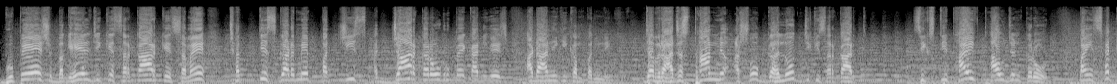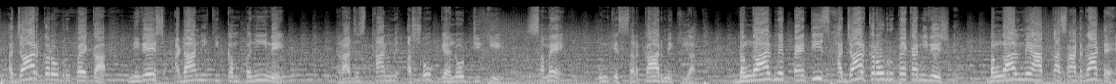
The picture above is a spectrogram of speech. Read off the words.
भूपेश बघेल जी के सरकार के समय छत्तीसगढ़ में पच्चीस हज़ार करोड़ रुपए का निवेश अडानी की कंपनी ने किया। जब राजस्थान में अशोक गहलोत जी की सरकार थी सिक्सटी फाइव थाउज़ेंड करोड़, पैंसठ हज़ार करोड़ रुपए का निवेश अडानी की कंपनी ने राजस्थान में अशोक गहलोत जी के समय उनके सरकार में किया था। बंगाल में पैंतीस हज़ार करोड़ रुपए का निवेश है। बंगाल में आपका साठगांठ है।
